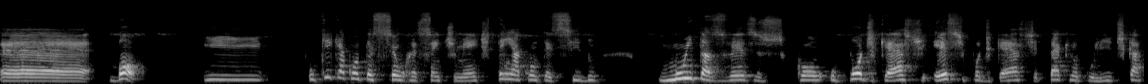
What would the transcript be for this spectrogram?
É, bom, e o que, que aconteceu recentemente? Tem acontecido muitas vezes com o podcast, este podcast Tecnopolítica,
